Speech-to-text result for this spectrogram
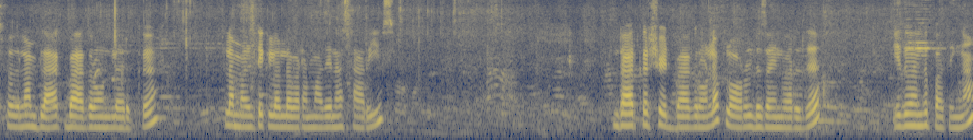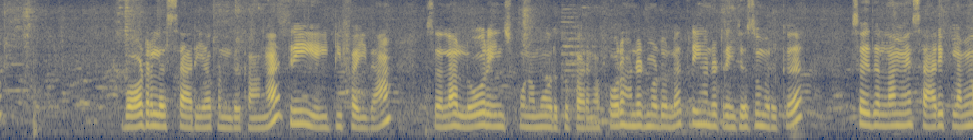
ஸோ இதெல்லாம் பிளாக் பேக்ரவுண்டில் இருக்குது இல்லை மல்டி கலரில் வர மாதிரியான சாரீஸ் டார்க்கர் ஷேட் பேக்ரவுண்டில் ஃப்ளாரல் டிசைன் வருது. இது வந்து பார்த்திங்கன்னா பார்டர்லெஸ் சாரியாக கொண்டு வந்திருக்காங்க த்ரீ எயிட்டி ஃபைவ் தான். ஸோ இதெல்லாம் லோ ரேஞ்ச் பூனமும் இருக்குது பாருங்கள் ஃபோர் ஹண்ட்ரட் மட்டும் இல்லை த்ரீ ஹண்ட்ரட் ரேஞ்சஸும் இருக்குது ஸோ இதெல்லாமே சாரீ ஃபுல்லாமே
